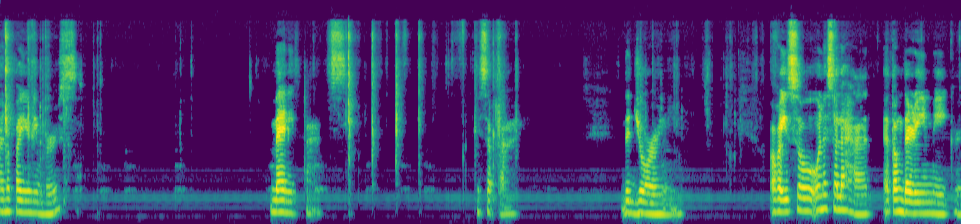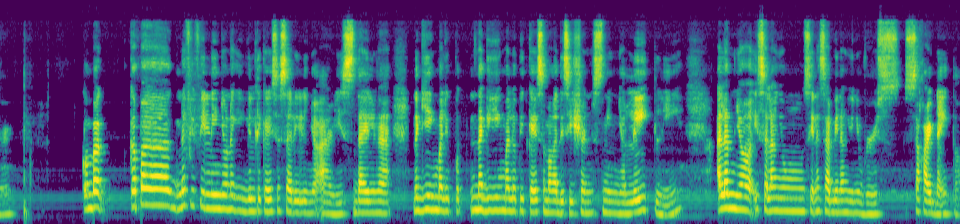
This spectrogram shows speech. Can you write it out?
Ano pa, Universe? Many paths. Isa pa. The Journey. Okay, so una sa lahat, itong The Rainmaker. Kumbag, kapag nafe-feel ninyo nagigilty kayo sa sarili nyo, Aries, dahil nga nagiging, malipot, nagiging malupit kayo sa mga decisions ninyo lately, alam nyo, isa lang yung sinasabi ng universe sa card na ito.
